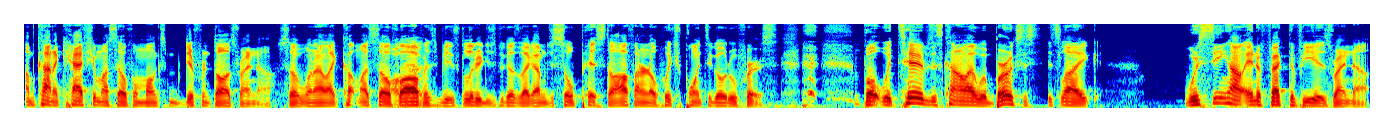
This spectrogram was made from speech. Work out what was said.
I'm kind of catching myself amongst different thoughts right now. So when I like cut myself All off, it's, it's literally just because like I'm just so pissed off. I don't know which point to go to first. but with Thibs, it's kind of like with Burks. It's, it's like we're seeing how ineffective he is right now.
